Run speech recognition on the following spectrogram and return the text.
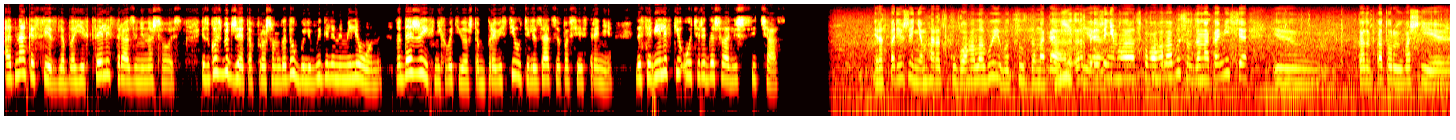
Однако средств для благих целей сразу не нашлось. Из госбюджета в прошлом году были выделены миллионы, но даже их не хватило, чтобы провести утилизацию по всей стране. До Савельевки очередь дошла лишь сейчас. И распоряжением городского головы вот создана Да, комиссия. распоряжением городского головы создана комиссия. э, в которую вошли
